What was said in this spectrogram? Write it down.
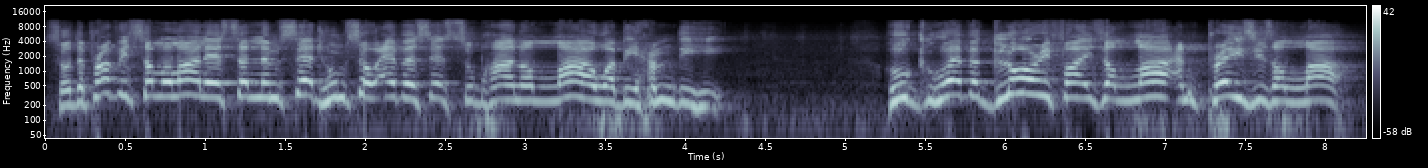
So the Prophet ﷺ said, Whomsoever says Subhanallah wa bihamdihi, whoever glorifies Allah and praises Allah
